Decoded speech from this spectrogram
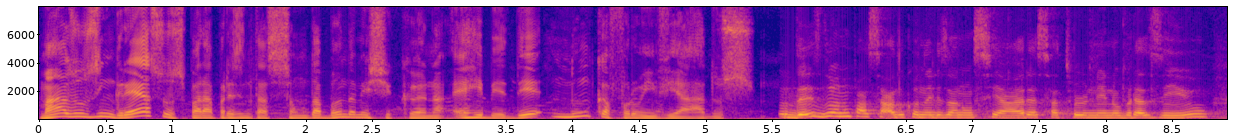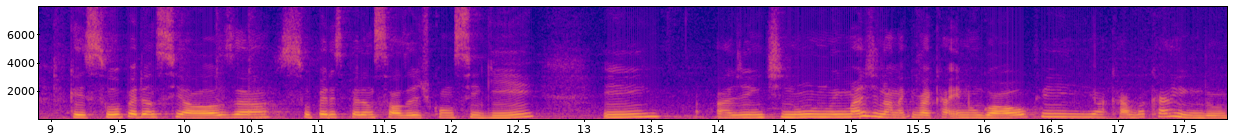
Mas os ingressos para a apresentação da banda mexicana RBD nunca foram enviados. Desde o ano passado, quando eles anunciaram essa turnê no Brasil, Fiquei super ansiosa, super esperançosa de conseguir e a gente não, imagina né, que vai cair num golpe e acaba caindo.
